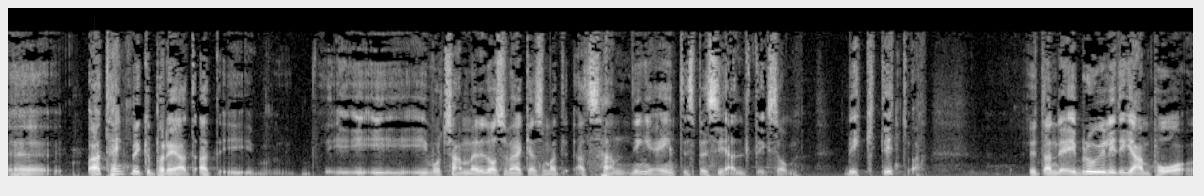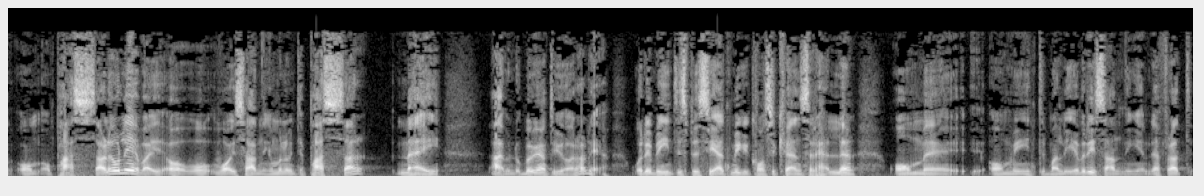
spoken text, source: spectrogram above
Eh, jag har tänkt mycket på det att, att i, i, i, vårt samhälle idag så verkar det som att, att sanning är inte speciellt liksom, viktigt. Va? Utan det beror ju lite grann på om, om passar det att leva i, och, och vara i sanning. Om det inte passar mig, nej, men då behöver jag inte göra det. Och det blir inte speciellt mycket konsekvenser heller om, eh, om inte man lever i sanningen. Därför att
